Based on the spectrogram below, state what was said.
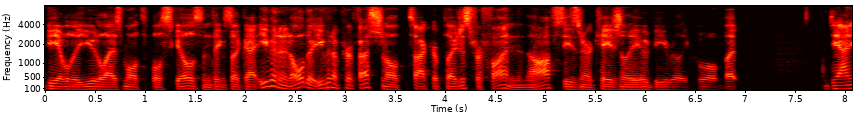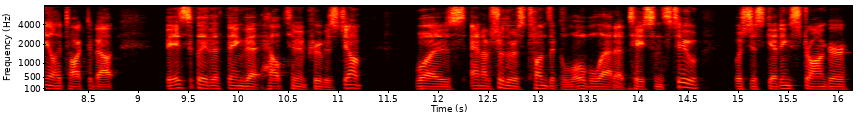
be able to utilize multiple skills and things like that. Even an older, even a professional soccer player, just for fun in the off season or occasionally, it would be really cool. But Daniel had talked about basically the thing that helped him improve his jump was, and I'm sure there was tons of global adaptations too, was just getting stronger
